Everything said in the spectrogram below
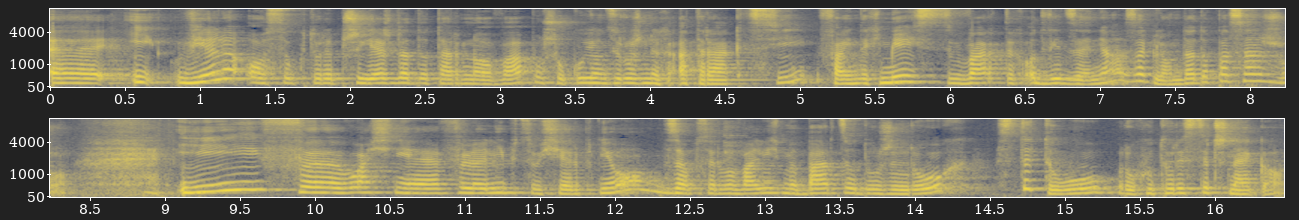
e, i wiele osób, które przyjeżdża do Tarnowa, poszukując różnych atrakcji, fajnych miejsc wartych odwiedzenia, zagląda do pasażu. I w, właśnie w lipcu, sierpniu zaobserwowaliśmy bardzo duży ruch z tytułu ruchu turystycznego.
